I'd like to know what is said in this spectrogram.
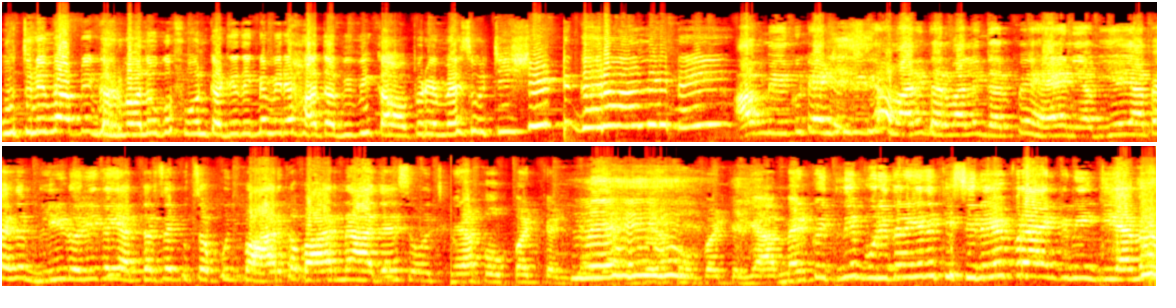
उतने में अपने घर वालों को फ़ोन कर दिया देखना मेरे हाथ अभी भी काँप रहे हैं। मैं सोची शिट घर वाले नहीं। अब मेरे को टेंशन थी कि हमारे घर वाले घर पे है नहीं। अब ये यहाँ पे ऐसे ब्लीड हो रही है कहीं अंदर से कुछ सब कुछ बाहर का बाहर ना आ जाए सोच। मेरा पोपट कर पोपट कर गया मेरे को इतनी बुरी तरीके से किसी ने भी प्रैंक नहीं किया। मैं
